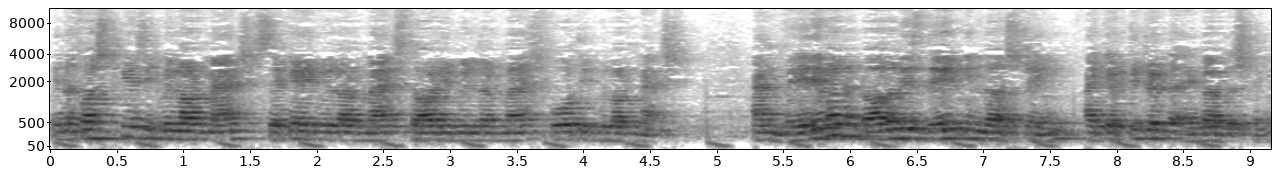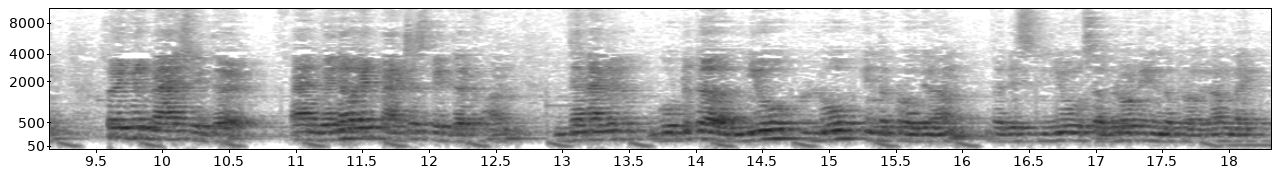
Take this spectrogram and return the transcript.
In the first case it will not match second it will not match third it will not match fourth it will not match and wherever the dollar is there in the string, I kept it at the end of the string, so it will match with that. And whenever it matches with that one, then I will go to the new loop in the program, that is new subroutine in the program like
